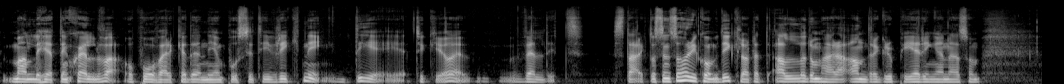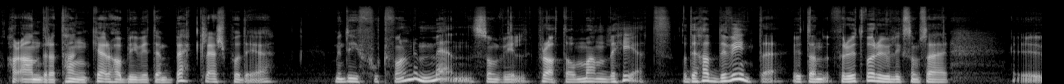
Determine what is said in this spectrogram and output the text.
manligheten själva och påverka den i en positiv riktning. Det är, tycker jag är väldigt starkt. Och sen så har det kommit, det är klart att alla de här andra grupperingarna som har andra tankar har blivit en backlash på det. Men det är fortfarande män som vill prata om manlighet. Och det hade vi inte. Utan förut var det ju liksom så här, eh,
